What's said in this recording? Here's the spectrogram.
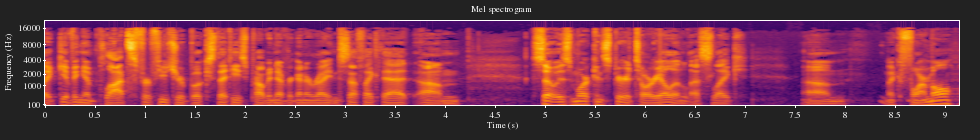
like giving him plots for future books that he's probably never going to write and stuff like that. Um, so it was more conspiratorial and less like um like formal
